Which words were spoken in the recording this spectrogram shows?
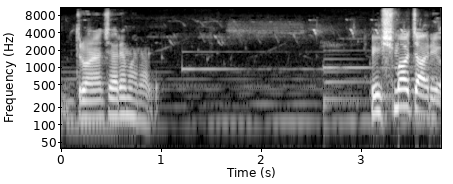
द्रोणाचार्य म्हणाले भीष्माचार्य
